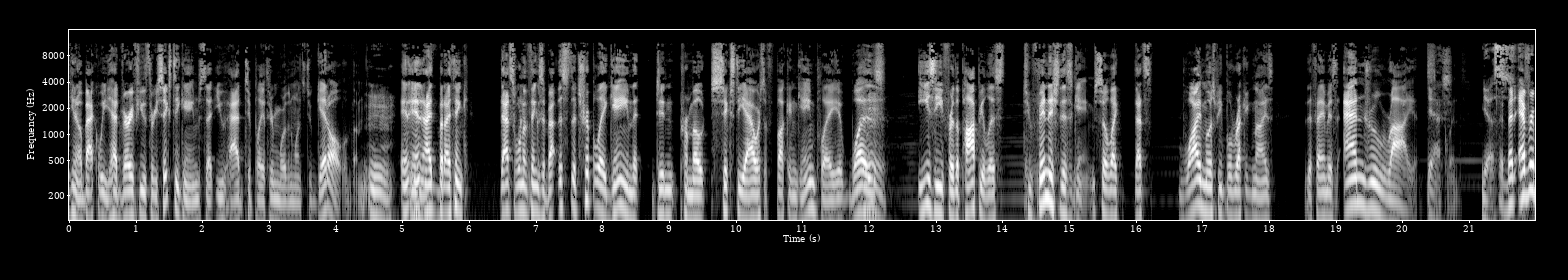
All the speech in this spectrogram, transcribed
you know, back we had very few 360 games that you had to play through more than once to get all of them. Mm. And, and I, but I think that's one of the things about this is a AAA game that didn't promote 60 hours of fucking gameplay. It was Mm. easy for the populace to finish this game. So like that's why most people recognize the famous Andrew Ryan Yes. sequence. Yes, But every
